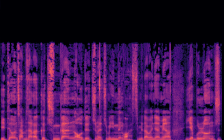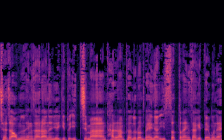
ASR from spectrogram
이태원 참사가 그 중간 어디쯤에 좀 있는 것 같습니다. 왜냐하면 이게 물론 주체자 없는 행사라는 얘기도 있지만 다른 한편으로는 매년 있었던 행사기 때문에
